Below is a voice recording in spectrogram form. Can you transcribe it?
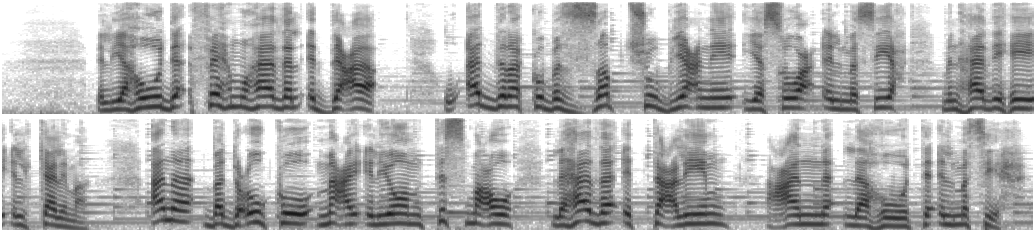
اليهود فهموا هذا الادعاء وأدركوا بالضبط شو بيعني يسوع المسيح من هذه الكلمة. أنا بدعوكم معي اليوم تسمعوا لهذا التعليم عن لاهوت المسيح.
